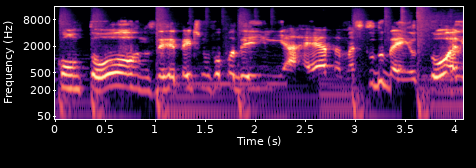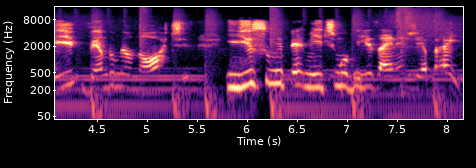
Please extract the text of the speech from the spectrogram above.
contornos, de repente não vou poder ir em linha reta, mas tudo bem, eu estou ali vendo o meu norte e isso me permite mobilizar energia para ir.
